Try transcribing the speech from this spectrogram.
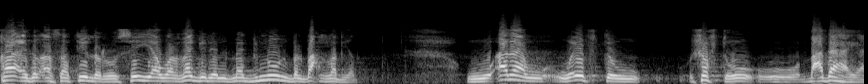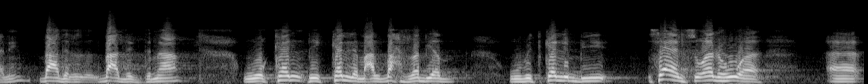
قائد الاساطيل الروسية والرجل المجنون بالبحر الأبيض وأنا وقفت وشفته بعدها يعني بعد. بعد الاجتماع وكان بيتكلم على البحر الأبيض وبيتكلم بي سأل سؤال هو آه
